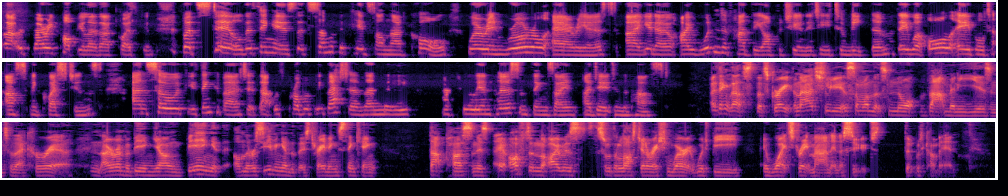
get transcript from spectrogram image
that was very popular that question. But still, the thing is that some of the kids on that call were in rural areas. Uh, you know, I wouldn't have had the opportunity to meet them. They were all able to ask me questions, and so if you think about it, that was probably better than the actual in-person things I, I did in the past. I think that's that's great. And actually, as someone that's not that many years into their career, I remember being young, being on the receiving end of those trainings, thinking that person is eh, often. I was sort of the last generation where it would be a white straight man in a suit that would come in.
